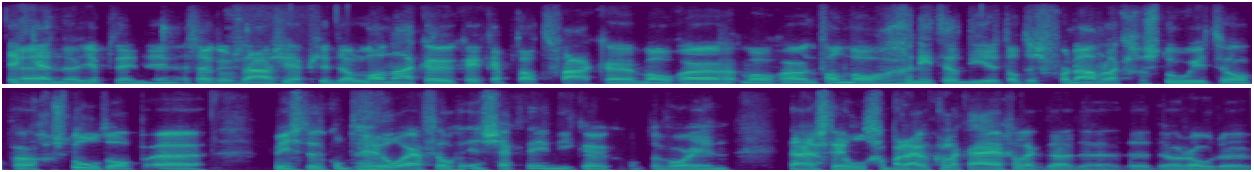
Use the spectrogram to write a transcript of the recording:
Ik Eh. ken, eh, je hebt in, in Zuidoost-Azië heb je de Lanna-keuken. Ik heb dat vaak eh, mogen, mogen, van mogen genieten. Die, dat is voornamelijk gestoeid op, gestoeld op... tenminste, er komt heel erg veel insecten in die keuken komt er voor in. Daar is het heel gebruikelijk eigenlijk. De, de, de, de rode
